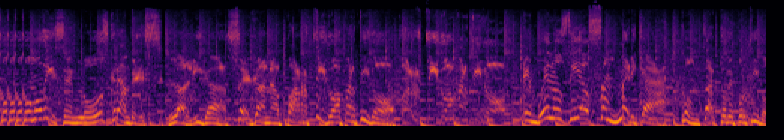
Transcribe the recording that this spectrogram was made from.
Como dicen los grandes, la liga se gana partido a partido. Partido a partido. En Buenos Días América, Contacto Deportivo.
